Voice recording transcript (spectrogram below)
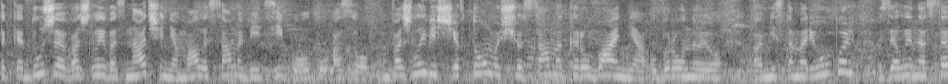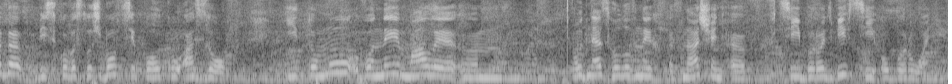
Таке дуже важливе значення мали саме бійці полку Азов. Важливість ще в тому, що саме керування обороною е, міста Маріуполь взяли на себе військовослужбовці полку Азов, і тому вони мали ем, одне з головних значень е, в цій боротьбі, в цій обороні.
